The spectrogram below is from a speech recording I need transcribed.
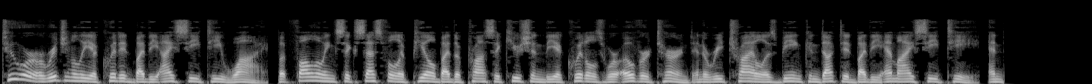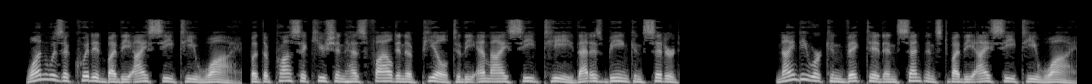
Two were originally acquitted by the ICTY, but following successful appeal by the prosecution the acquittals were overturned and a retrial is being conducted by the MICT, and one was acquitted by the ICTY, but the prosecution has filed an appeal to the MICT that is being considered. 90 were convicted and sentenced by the ICTY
